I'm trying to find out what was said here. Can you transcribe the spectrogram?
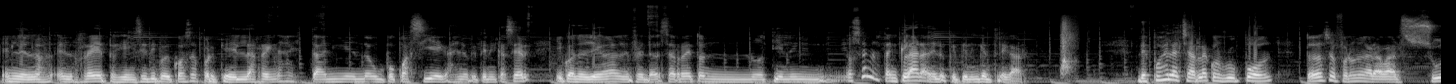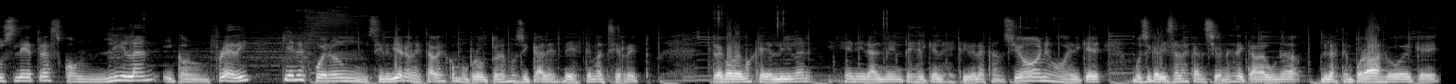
en los, retos y en ese tipo de cosas porque las reinas están yendo un poco a ciegas en lo que tienen que hacer y cuando llegan a enfrentar ese reto no tienen, o sea, no están claras de lo que tienen que entregar. Después de la charla con RuPaul, todas se fueron a grabar sus letras con Leland y con Freddy, quienes fueron, sirvieron esta vez como productores musicales de este maxi reto. Recordemos que Leland generalmente es el que les escribe las canciones o es el que musicaliza las canciones de cada una de las temporadas luego de que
